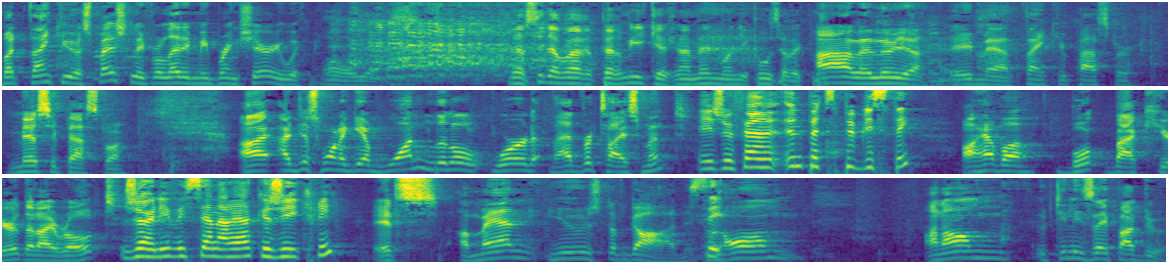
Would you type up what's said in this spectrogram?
But thank you especially for letting me bring Sherry with me. Oh, yes. Merci d'avoir permis que j'emmène mon épouse avec moi. Hallelujah. Amen. Thank you, Pastor. Merci, Pastor. I, I just want to give one little word of advertisement. Et je fais un- une petite publicité. I have a book back here that I wrote. J'ai un livre ici en arrière que j'ai écrit. It's A Man Used of God. C'est- Un homme, un homme utilisé par Dieu.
